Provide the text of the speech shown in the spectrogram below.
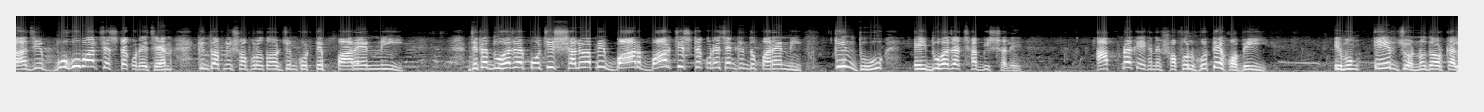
কাজে বহুবার চেষ্টা করেছেন, কিন্তু আপনি সফলতা অর্জন করতে পারেননি। যেটা দু হাজার পঁচিশ সালেও আপনি বারবার চেষ্টা করেছেন, কিন্তু পারেননি। কিন্তু এই দু হাজার ছাব্বিশ সালে আপনাকে এখানে সফল হতে হবেই, এবং এর জন্য দরকার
